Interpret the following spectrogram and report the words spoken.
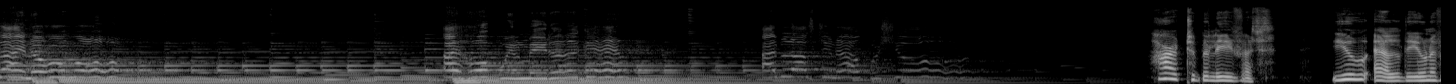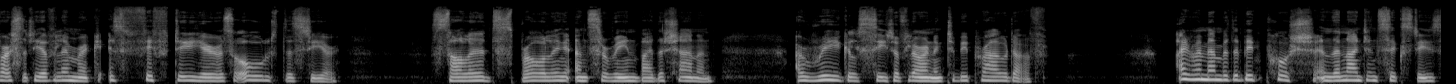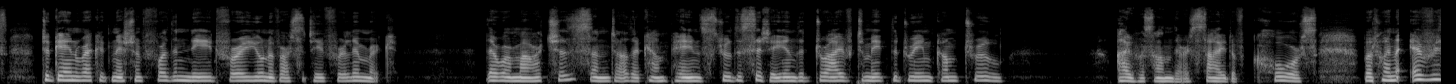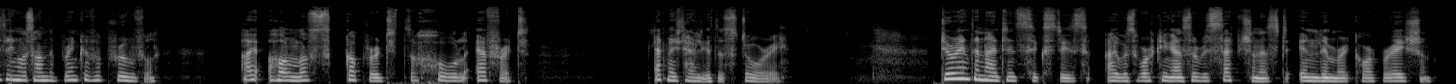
I no more. I hope we'll meet again. I've lost you now for sure. Hard to believe it. UL, the University of Limerick, is 50 years old this year. Solid, sprawling, and serene by the Shannon. A regal seat of learning to be proud of. I remember the big push in the 1960s to gain recognition for the need for a university for Limerick. There were marches and other campaigns through the city in the drive to make the dream come true. I was on their side, of course, but when everything was on the brink of approval, I almost scuppered the whole effort. Let me tell you the story. During the 1960s, I was working as a receptionist in Limerick Corporation.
